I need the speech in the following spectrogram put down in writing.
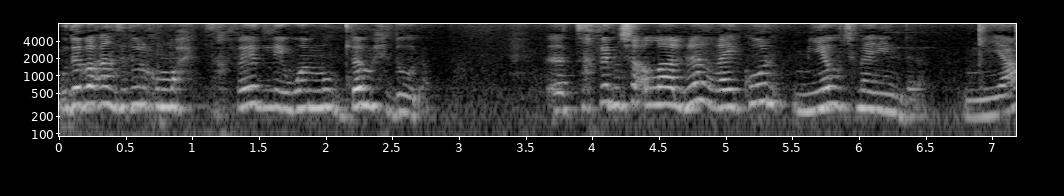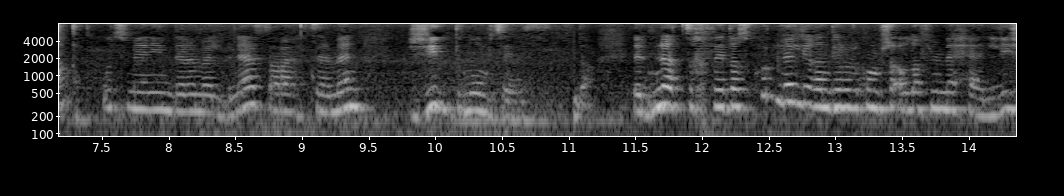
ودابا غنزيدو لكم واحد التخفيض اللي هو مده محدودة. التخفيض إن شاء الله البنات غيكون 180 درهم. 180 درهم البنات راه ثمن جد ممتاز. البنات التخفيضات كلها اللي غنديرو لكم إن شاء الله في المحل اللي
